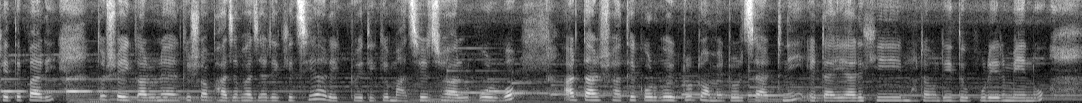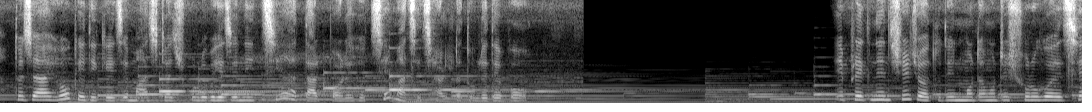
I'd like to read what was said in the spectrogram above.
খেতে পারি, তো সেই কারণে আর কি সব ভাজা ভাজা রেখেছি আর একটু এদিকে মাছের ঝাল করব। আর তার সাথে করব একটু টমেটোর চাটনি, এটাই আর কি মোটামুটি দুপুরের মেনু তো যাই হোক, এদিকে যে মাছ টাছগুলো ভেজে নিচ্ছি আর তারপরে হচ্ছে মাছের ঝালটা তুলে দেব। এই প্রেগনেন্সি যতদিন মোটামুটি শুরু হয়েছে,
